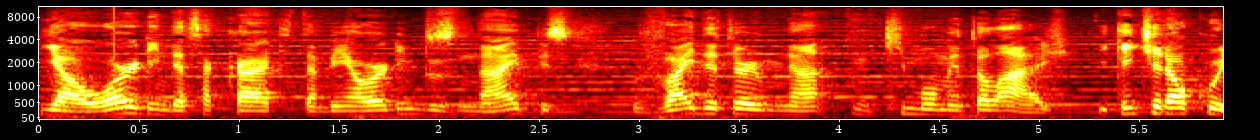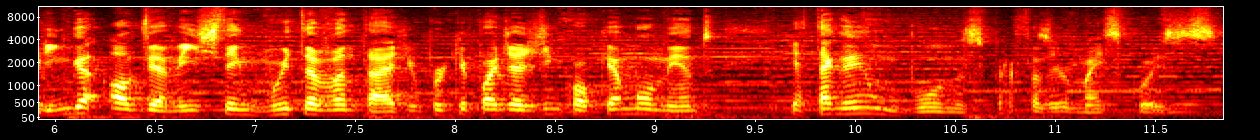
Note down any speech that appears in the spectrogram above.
e a ordem dessa carta, também a ordem dos naipes, vai determinar em que momento ela age. E quem tirar o Coringa, obviamente, tem muita vantagem, porque pode agir em qualquer momento e até ganha um bônus para fazer mais coisas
